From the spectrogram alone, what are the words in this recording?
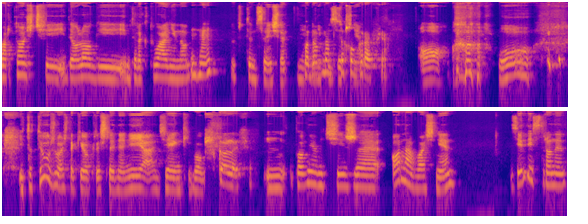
wartości, ideologii, intelektualnie, no mhm. w tym sensie. Nie, Podobna nie psychografia. O, o, i to ty użyłaś takiego określenia, nie ja, dzięki Bogu. Szkole się. Mm, powiem ci, że ona właśnie z jednej strony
